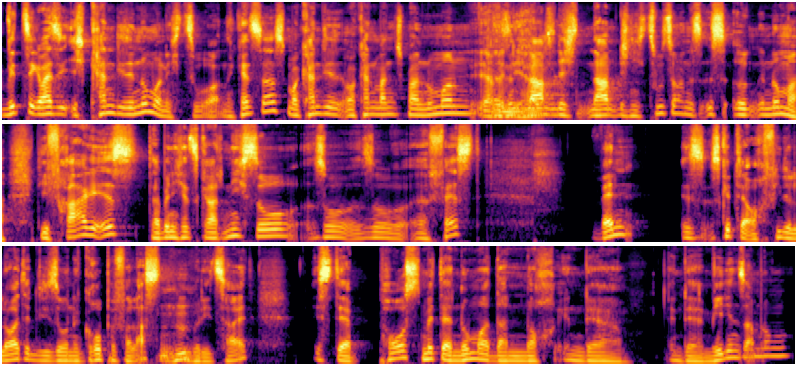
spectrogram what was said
Witzigerweise, ich kann diese Nummer nicht zuordnen. Kennst du das? Man kann, die, man kann manchmal Nummern Ja, äh, sind heißt- namentlich, namentlich nicht zuzuordnen. Es ist irgendeine Nummer. Die Frage ist, da bin ich jetzt gerade nicht so, so, so äh, fest, wenn es, es gibt ja auch viele Leute, die so eine Gruppe verlassen Mhm. über die Zeit, ist der Post mit der Nummer dann noch in der, in der Mediensammlung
